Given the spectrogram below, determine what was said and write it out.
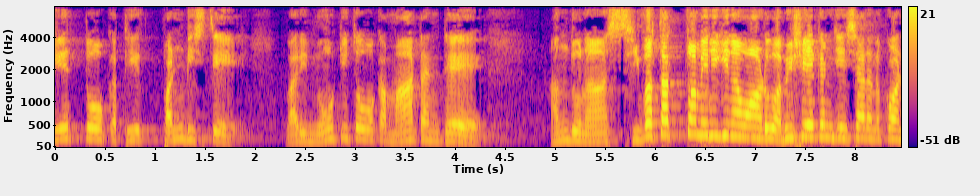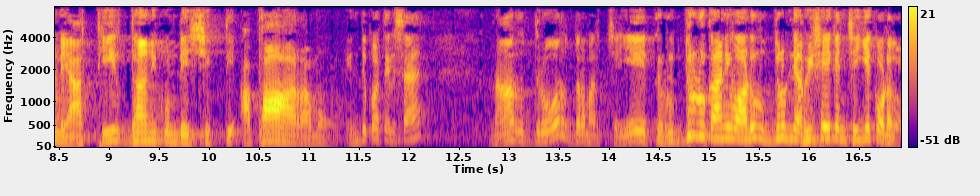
చేత్తో ఒక తీర్ పండిస్తే వారి నోటితో ఒక మాట అంటే అందున శివతత్వం ఎరిగిన వాడు అభిషేకం చేశాడనుకోండి ఆ తీర్థానికి ఉండే శక్తి అపారము. ఎందుకో తెలుసా? నా రుద్రో రుద్రమర్చయేత్. రుద్రుడు కాని వాడు రుద్రుడిని అభిషేకం చెయ్యకూడదు.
